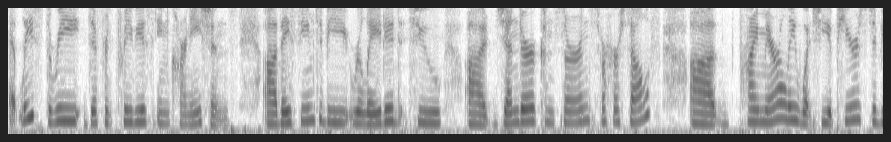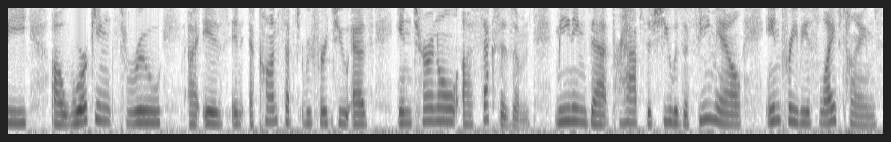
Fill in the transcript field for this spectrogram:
at least three different previous incarnations. Uh, they seem to be related to uh, gender concerns for herself. Uh, primarily, what she appears to be uh, working through uh, is in a concept referred to as internal uh, sexism, meaning that perhaps if she was a female in previous lifetimes,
